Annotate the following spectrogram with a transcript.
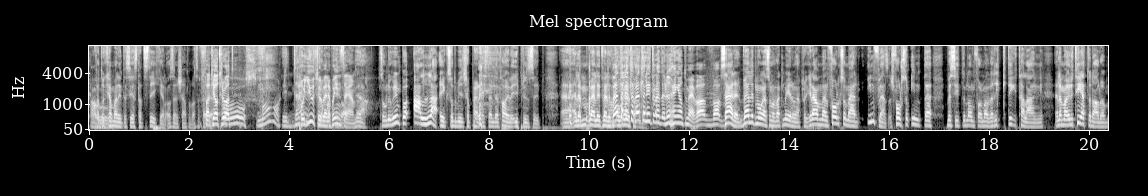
För att då kan man inte se statistiken och sen köpa massa För att jag tror att Åh, smart. på Youtube eller på Instagram, Ja. Så om du går in på alla Ex on the beach och Paradise deltagare i princip, eh, eller väldigt väldigt Vänta många lite, utav vänta dem. lite, vänta, nu hänger jag inte med. Va, va, Så här är det, väldigt många som har varit med i de här programmen, folk som är influencers, folk som inte besitter någon form av riktig talang, eller majoriteten av dem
